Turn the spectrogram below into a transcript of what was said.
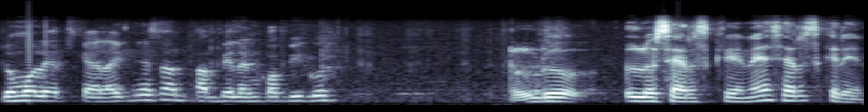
Lu mau lihat sekali lagi nggak San tampilan kopi gue? Lu lu share screen aja, share screen.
